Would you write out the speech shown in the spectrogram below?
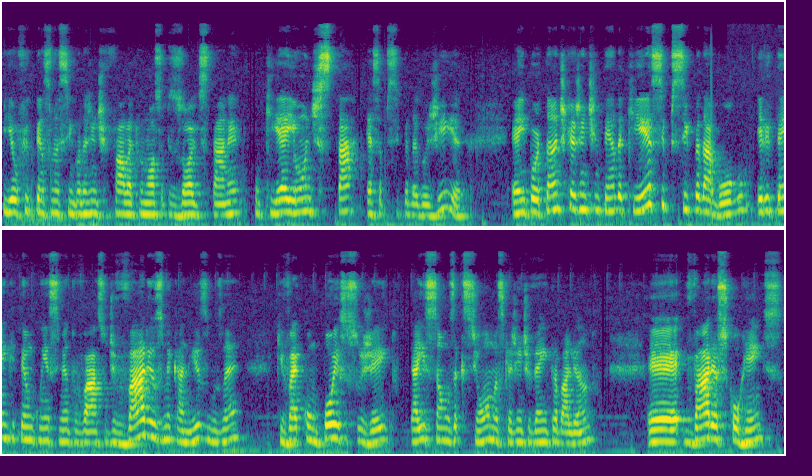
E eu fico pensando assim, quando a gente fala que o nosso episódio está, né? O que é e onde está essa psicopedagogia? É importante que a gente entenda que esse psicopedagogo, ele tem que ter um conhecimento vasto de vários mecanismos, né? Que vai compor esse sujeito aí são os axiomas que a gente vem trabalhando, é, várias correntes.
